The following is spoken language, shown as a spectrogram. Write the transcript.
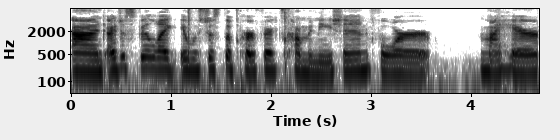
And I just feel like it was just the perfect combination for my hair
